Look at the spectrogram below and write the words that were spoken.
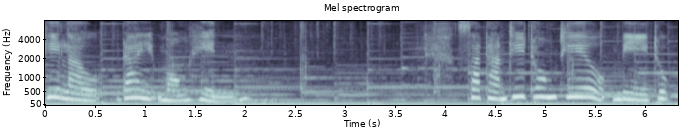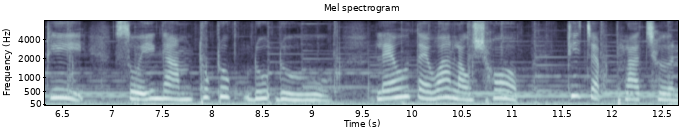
ที่เราได้มองเห็น สถานที่ท่องเที่ยวมีทุกที่สวยงามทุกๆฤดู แล้วแต่ว่าเราชอบที่จะพลาเชิญ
